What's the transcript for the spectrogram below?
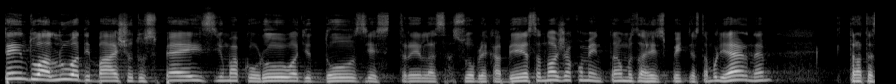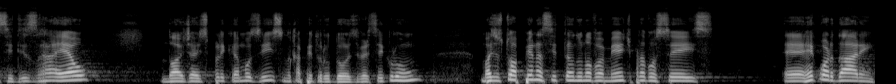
tendo a lua debaixo dos pés e uma coroa de doze estrelas sobre a cabeça. Nós já comentamos a respeito desta mulher, né? Trata-se de Israel. Nós já explicamos isso no capítulo 12, versículo 1. Mas estou apenas citando novamente para vocês é, recordarem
